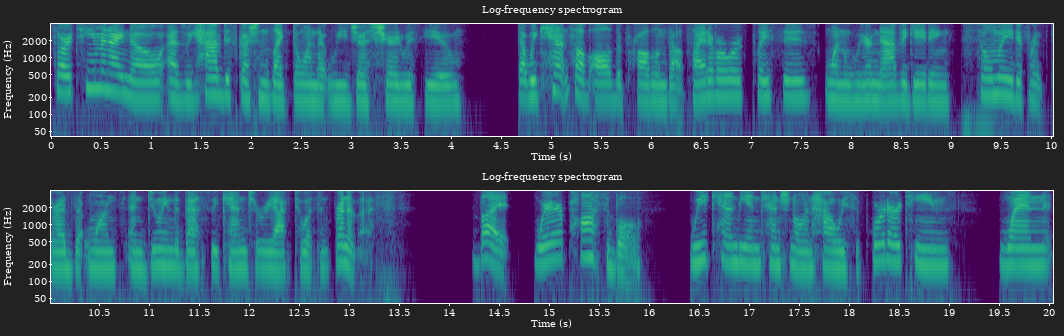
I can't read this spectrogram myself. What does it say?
So, our team and I know as we have discussions like the one that we just shared with you that we can't solve all of the problems outside of our workplaces when we're navigating so many different threads at once and doing the best we can to react to what's in front of us. But where possible, we can be intentional in how we support our teams when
